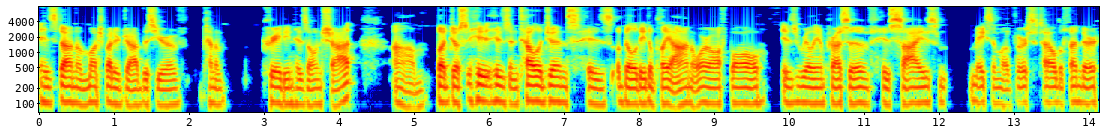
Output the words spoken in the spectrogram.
has done a much better job this year of kind of creating his own shot. Um, but just his, his intelligence, his ability to play on or off ball is really impressive. His size makes him a versatile defender.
